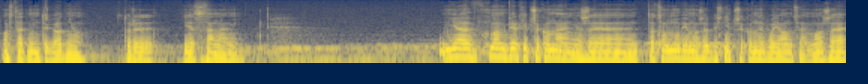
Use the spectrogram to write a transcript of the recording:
w ostatnim tygodniu, który jest za nami. Ja mam wielkie przekonanie, że to, co mówię, może być nieprzekonywujące. Może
